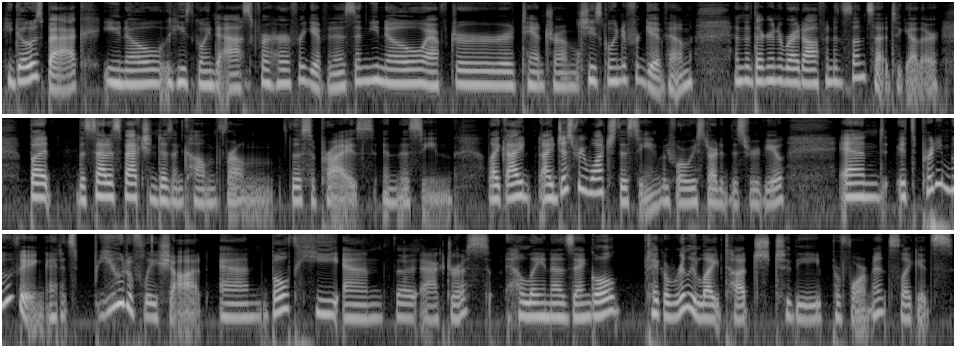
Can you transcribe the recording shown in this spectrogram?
he goes back. You know, he's going to ask for her forgiveness. And you know, after a tantrum, she's going to forgive him and that they're going to ride off into the sunset together. But the satisfaction doesn't come from the surprise in this scene. Like I I just rewatched this scene before we started this review and it's pretty moving and it's beautifully shot and both he and the actress Helena Zengel take a really light touch to the performance. Like it's,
